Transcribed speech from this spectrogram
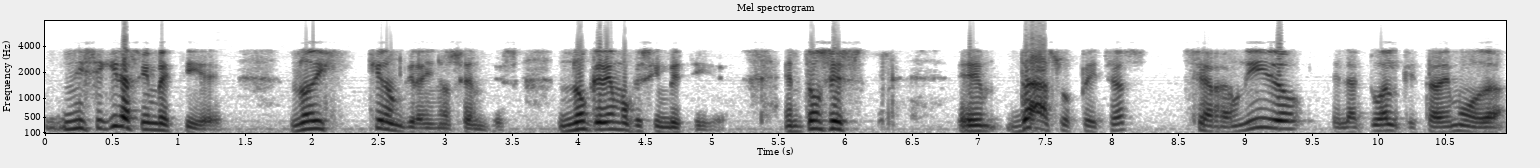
ni siquiera se investigue. No dijeron que eran inocentes, no queremos que se investigue. Entonces, eh, da sospechas, se ha reunido el actual que está de moda,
